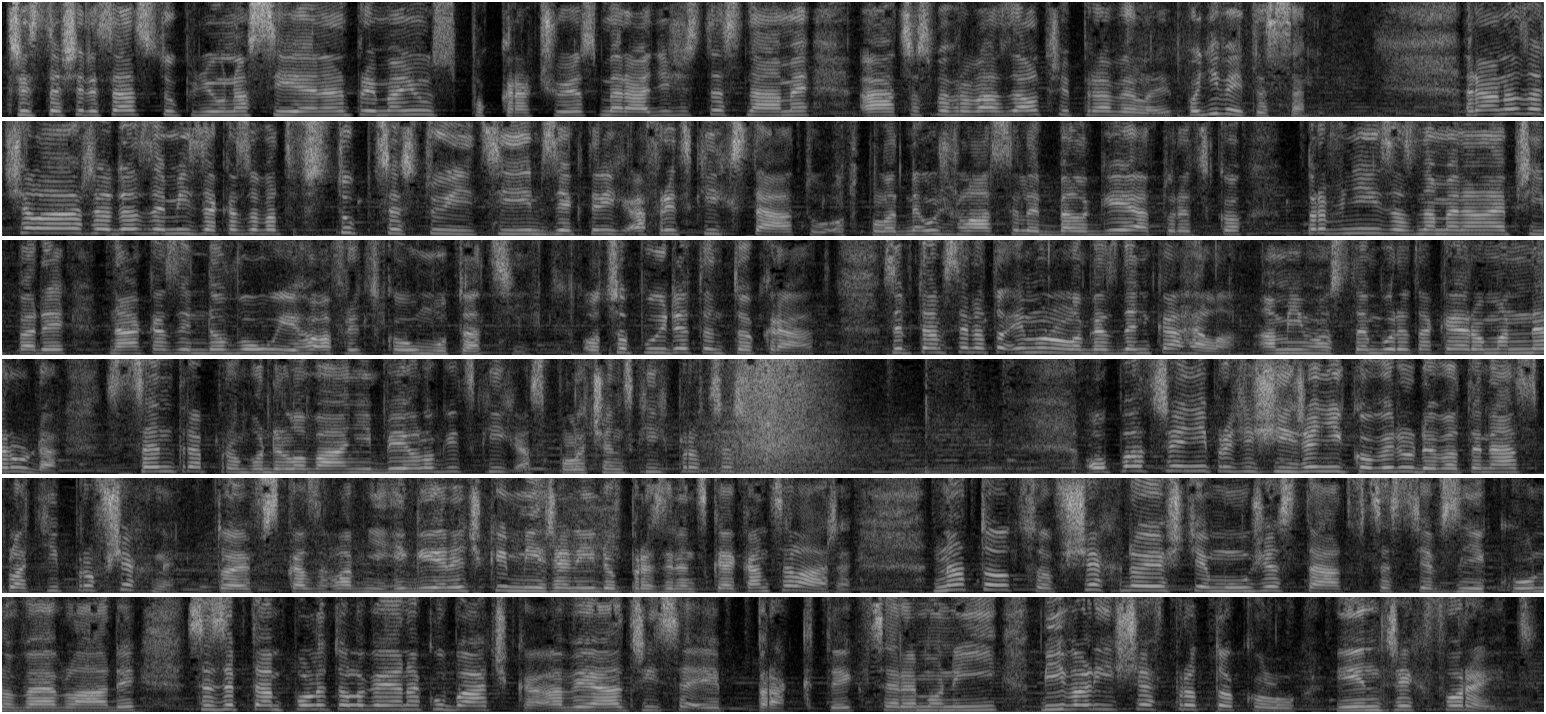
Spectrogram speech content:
360 stupňů na CNN Prima News pokračuje. Jsme rádi, že jste s námi. A co jsme pro vás dál připravili? Podívejte se. Ráno začala řada zemí zakazovat vstup cestujícím z některých afrických států. Odpoledne už hlásili Belgie a Turecko první zaznamenané případy nákazy novou jeho africkou mutací. O co půjde tentokrát? Zeptám se na to imunologa Zdeňka Hela a mým hostem bude také Roman Neruda z Centra pro modelování biologických a společenských procesů. Opatření proti šíření COVID-19 platí pro všechny. To je vzkaz hlavní hygieničky mířený do prezidentské kanceláře. Na to, co všechno ještě může stát v cestě vzniku nové vlády, se zeptám politologa Jana Kubáčka a vyjádří se i praktik ceremonií, bývalý šéf protokolu Jindřich Forejt.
